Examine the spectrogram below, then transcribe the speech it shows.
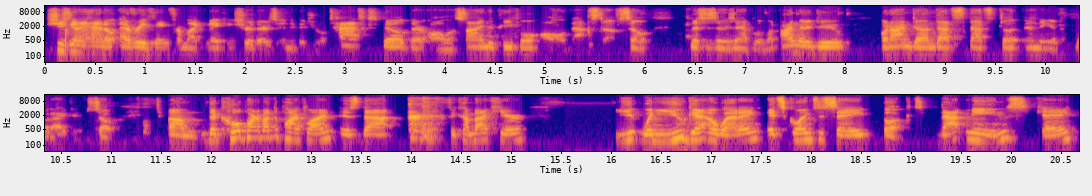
she's going to handle everything from like making sure there's individual tasks built they're all assigned to people all of that stuff. So this is an example of what i'm going to do. When i'm done that's that's the ending of what i do. So um, the cool part about the pipeline is that if we come back here you when you get a wedding it's going to say booked. That means okay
